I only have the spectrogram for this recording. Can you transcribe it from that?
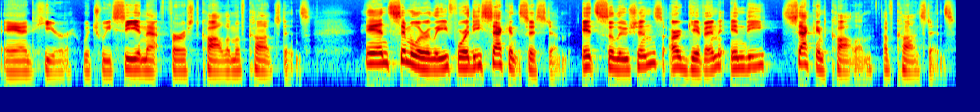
and here, which we see in that first column of constants. And similarly for the second system, its solutions are given in the second column of constants.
